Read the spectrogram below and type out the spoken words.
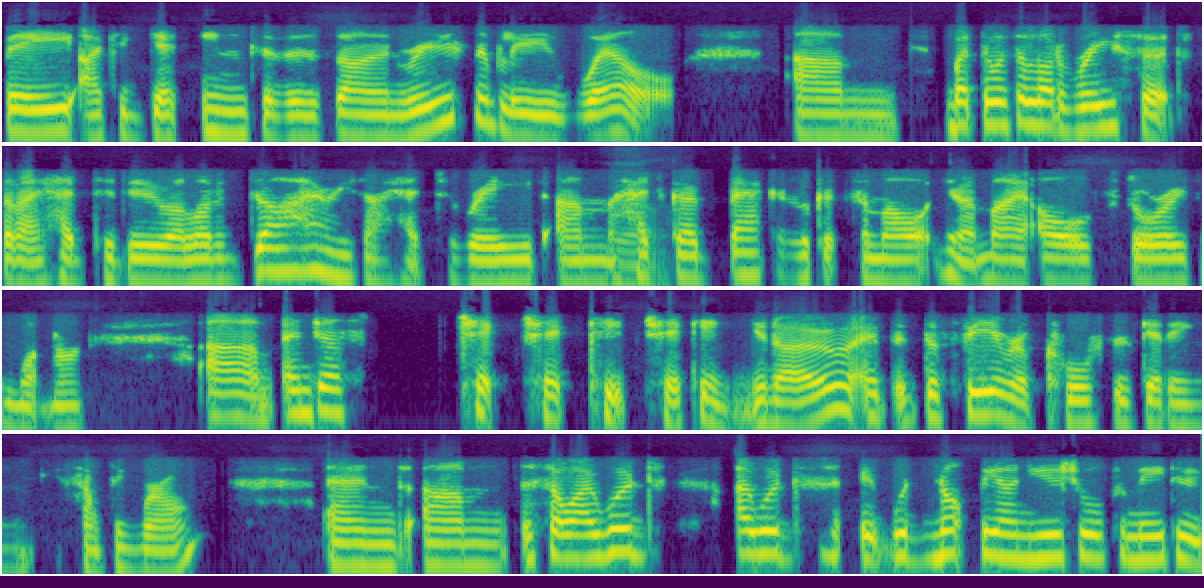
B I could get into the zone reasonably well. Um, but there was a lot of research that I had to do, a lot of diaries I had to read. Um, yeah. I had to go back and look at some old, you know, my old stories and whatnot, um, and just check, check, keep checking. You know, the fear, of course, is getting something wrong, and um, so I would, I would, it would not be unusual for me to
